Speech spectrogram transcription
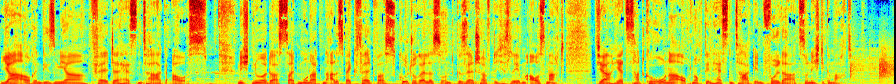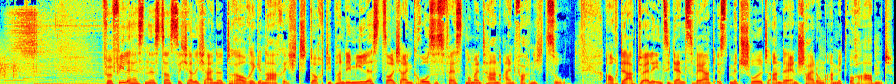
Ja, auch in diesem Jahr fällt der Hessentag aus. Nicht nur, dass seit Monaten alles wegfällt, was kulturelles und gesellschaftliches Leben ausmacht. Tja, jetzt hat Corona auch noch den Hessentag in Fulda zunichte gemacht. Für viele Hessen ist das sicherlich eine traurige Nachricht, doch die Pandemie lässt solch ein großes Fest momentan einfach nicht zu. Auch der aktuelle Inzidenzwert ist mit Schuld an der Entscheidung am Mittwochabend.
